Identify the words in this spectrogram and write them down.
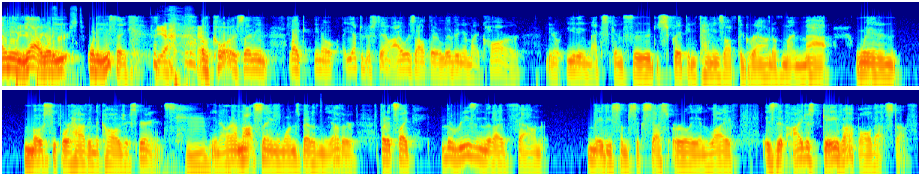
I mean, yeah. What do first. you what do you think? Yeah. of course. I mean, like you know, you have to understand. I was out there living in my car you know, eating Mexican food, scraping pennies off the ground of my mat when most people are having the college experience. Mm. You know, and I'm not saying one's better than the other, but it's like the reason that I've found maybe some success early in life is that I just gave up all that stuff.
